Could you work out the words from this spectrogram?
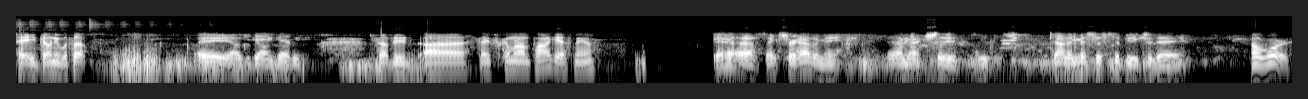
Hey, Tony, what's up? Hey, how's it going, Jordan? What's up, dude? Uh, thanks for coming on the podcast, man. Yeah, thanks for having me. I'm actually down in Mississippi today. Oh, word.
